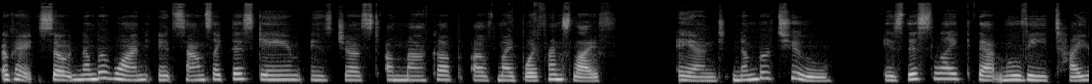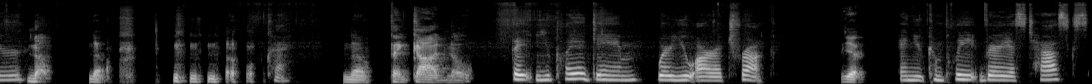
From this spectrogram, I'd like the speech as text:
Okay, so number one, it sounds like this game is just a mock up of my boyfriend's life. And number two, is this like that movie Tire? no, No. no. Okay. No. thank God, no. They, you play a game where you are a truck Yep. and you complete various tasks,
